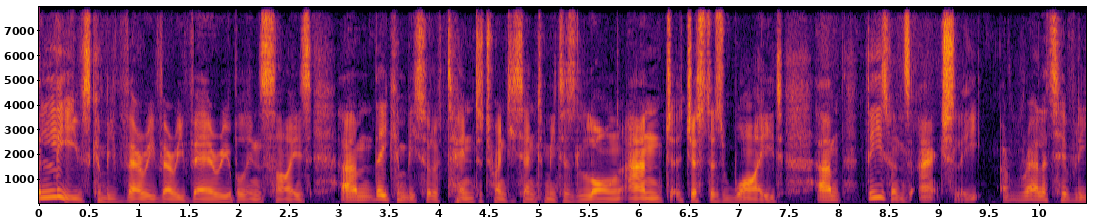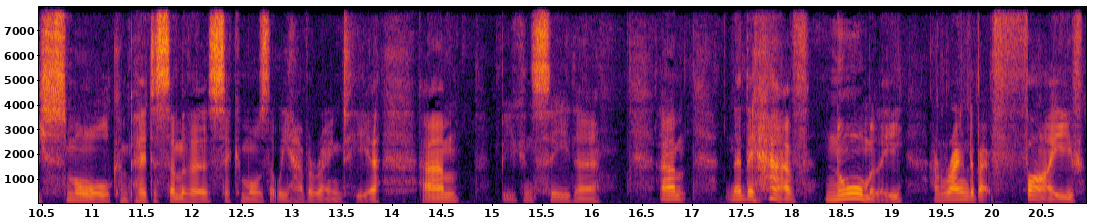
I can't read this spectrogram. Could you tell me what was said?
The leaves can be very, very variable in size. Um, they can be sort of 10 to 20 centimetres long and just as wide. Um, these ones actually are relatively small compared to some of the sycamores that we have around here. Um, but you can see there. Um, now they have normally around about five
